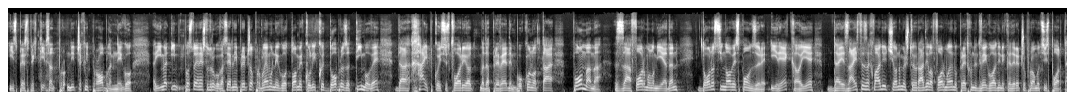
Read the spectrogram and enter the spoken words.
iz perspektive, sad pro, ni čak ni problem, nego ima, im, postoje nešto drugo. Vaser nije pričao o problemu, nego o tome koliko je dobro za timove da hype koji se stvorio, da prevedem bukvalno ta pomama za Formulom 1 donosi nove sponzore i rekao je da je zaista zahvaljujući onome što je uradila Formula 1 u prethodne dve godine kada je reč o promociji sporta.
